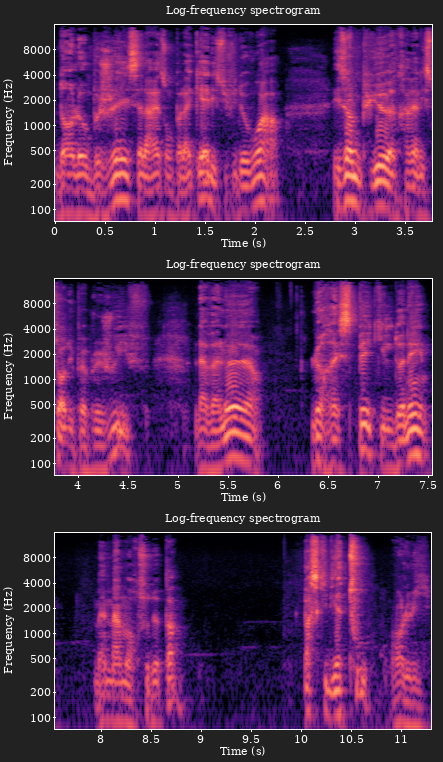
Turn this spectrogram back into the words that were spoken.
dans l'objet, c'est la raison pour laquelle il suffit de voir les hommes pieux à travers l'histoire du peuple juif, la valeur, le respect qu'ils donnaient, même un morceau de pain. Parce qu'il y a tout en lui.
